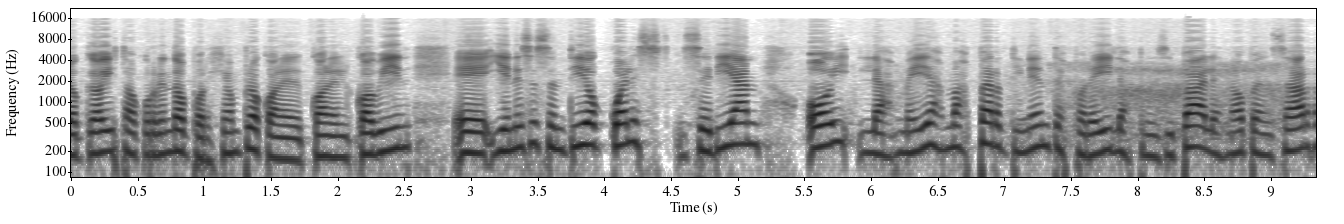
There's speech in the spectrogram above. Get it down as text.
lo que hoy está ocurriendo, por ejemplo, con el, con el COVID. Eh, y en ese sentido, ¿cuáles serían hoy las medidas más pertinentes, por ahí las principales, ¿no? Pensar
